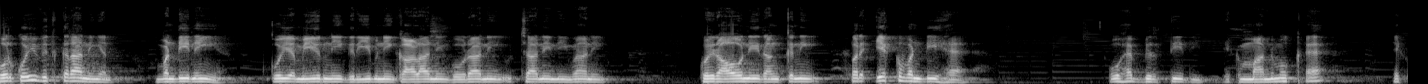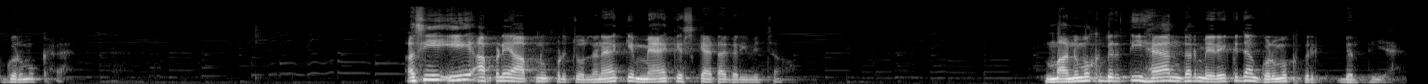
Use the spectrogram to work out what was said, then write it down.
ਹੋਰ ਕੋਈ ਵਿਤਕਰਾ ਨਹੀਂ ਹੈ। ਵੰਡੀ ਨਹੀਂ ਹੈ। ਕੋਈ ਅਮੀਰ ਨਹੀਂ, ਗਰੀਬ ਨਹੀਂ, ਕਾਲਾ ਨਹੀਂ, ਗੋਰਾ ਨਹੀਂ, ਉੱਚਾ ਨਹੀਂ, ਨੀਵਾ ਨਹੀਂ, ਕੋਈ ਰਾਓ ਨਹੀਂ, ਰੰਕ ਨਹੀਂ, ਪਰ ਇੱਕ ਵੰਡੀ ਹੈ। ਉਹ ਹੈ ਬਿਰਤੀ ਦੀ। ਇੱਕ ਮਨਮੁਖ ਹੈ, ਇੱਕ ਗੁਰਮੁਖ ਹੈ। ਅਸੀਂ ਇਹ ਆਪਣੇ ਆਪ ਨੂੰ ਪਰਚੋਲਣਾ ਹੈ ਕਿ ਮੈਂ ਕਿਸ ਕੈਟਾਗਰੀ ਵਿੱਚ ਹਾਂ। ਮਨਮੁਖ ਬਿਰਤੀ ਹੈ, ਅੰਦਰ ਮੇਰੇ ਕਿ ਜਾਂ ਗੁਰਮੁਖ ਬਿਰ- ਬਿਰਤੀ ਹੈ।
